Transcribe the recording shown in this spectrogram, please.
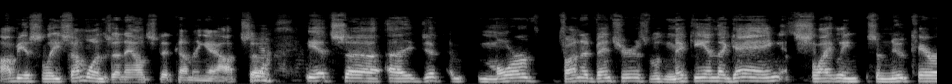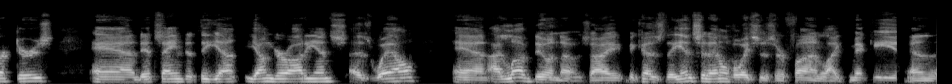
obviously someone's announced it coming out. So yeah. it's uh, uh, just more fun adventures with Mickey and the gang, slightly some new characters, and it's aimed at the young, younger audience as well. And I love doing those. I because the incidental voices are fun, like Mickey and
